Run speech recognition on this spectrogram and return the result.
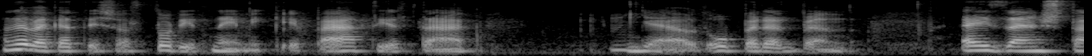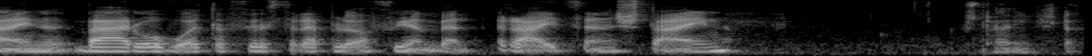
A neveket és a sztorit némiképp átírták. Ugye az operetben Eisenstein báró volt a főszereplő, a filmben Reitzenstein. Steinstein.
